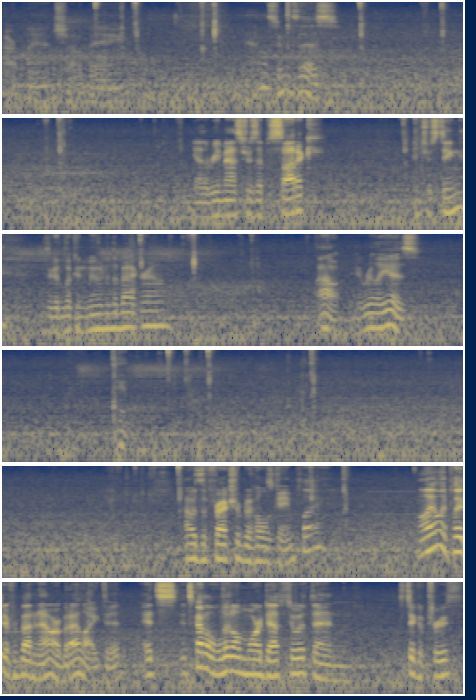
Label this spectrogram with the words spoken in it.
Power plant, shuttle bay. Yeah, I'll assume it's this. Yeah, the remaster is episodic. Interesting. There's a good looking moon in the background. Wow, it really is. How was the Fractured But Whole's gameplay? Well, I only played it for about an hour, but I liked it. It's It's got a little more depth to it than Stick of Truth.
